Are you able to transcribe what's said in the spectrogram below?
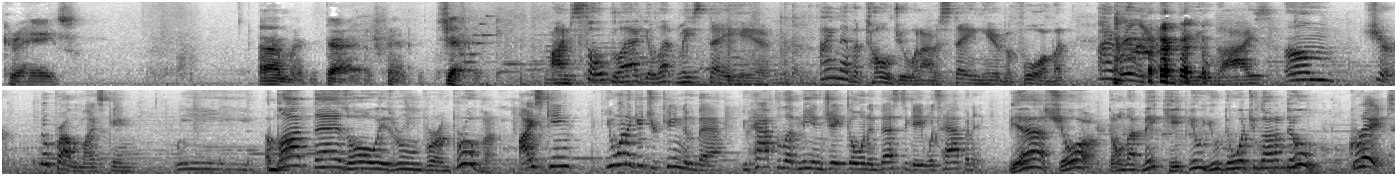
great. Oh my god, Jack. I'm so glad you let me stay here. I never told you when I was staying here before, but I really envy you guys. Um, sure. No problem, Ice King. We. But there's always room for improvement. Ice King, if you want to get your kingdom back, you have to let me and Jake go and investigate what's happening. Yeah, sure. Don't let me keep you. You do what you gotta do. Great.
